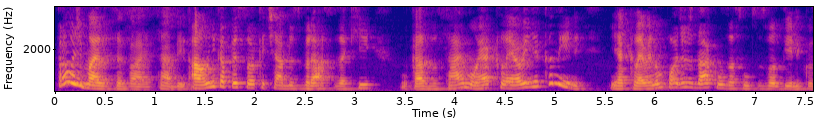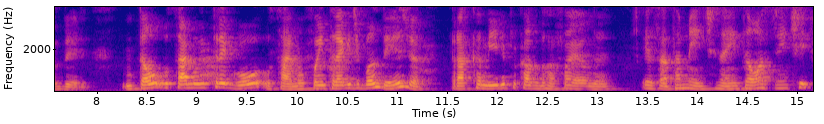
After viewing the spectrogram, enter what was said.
pra onde mais você vai, sabe? A única pessoa que te abre os braços aqui, no caso do Simon, é a Clary e a Camille. E a Clary não pode ajudar com os assuntos vampíricos dele. Então o Simon entregou, o Simon foi entregue de bandeja pra Camille por causa do Rafael, né? Exatamente, né? Então a gente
